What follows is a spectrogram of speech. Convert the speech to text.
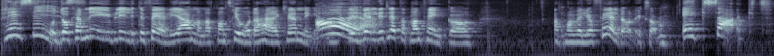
Precis. Och då kan det ju bli lite fel i hjärnan att man tror det här är klänningen. Ah, Det är väldigt lätt att man tänker att man väljer fel då liksom. Exakt.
